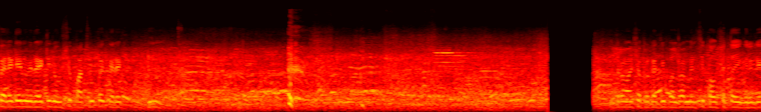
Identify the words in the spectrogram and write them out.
पॅलेटियन व्हेरायटी नऊशे पाच रुपये कॅरेट. मित्रांनो अशा प्रकारची बलराम मिरची पाहू शकता ही गेलेली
